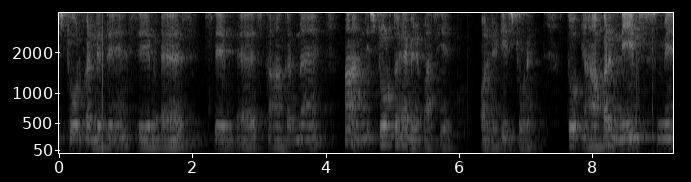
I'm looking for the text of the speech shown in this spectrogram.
स्टोर कर लेते हैं। सेव एस सेव एस कहाँ करना है? हाँ स्टोर तो है मेरे पास ये। ऑलरेडी स्टोर है। तो यहाँ पर नेम्स में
